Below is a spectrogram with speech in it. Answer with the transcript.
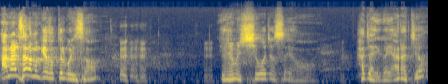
안 할 사람은 계속 들고 있어. 요즘은 쉬워졌어요. 하자 이거야 알았죠?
